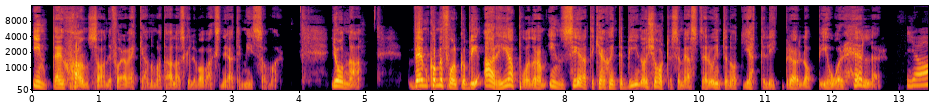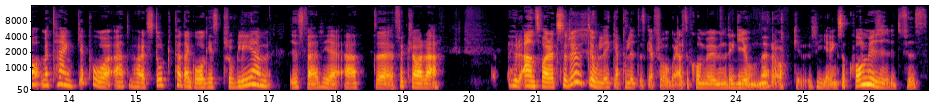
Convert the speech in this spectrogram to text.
Inte en chans sa han i förra veckan om att alla skulle vara vaccinerade till midsommar. Jonna, vem kommer folk att bli arga på när de inser att det kanske inte blir någon chartersemester och inte något jättelikt bröllop i år heller? Ja, med tanke på att vi har ett stort pedagogiskt problem i Sverige att eh, förklara hur ansvaret ser ut i olika politiska frågor, alltså kommun, regioner och regering, så kommer givetvis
